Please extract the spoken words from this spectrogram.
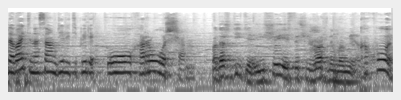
давайте на самом деле теперь о хорошем. подождите, еще есть очень важный момент. Какой?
